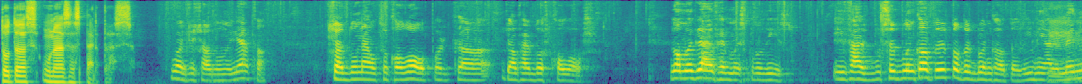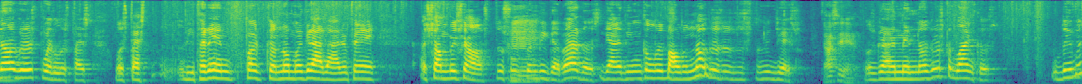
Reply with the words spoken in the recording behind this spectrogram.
totes unes expertes. Doncs això d'una llata. Això és d'un altre color, perquè jo faig dos colors. No m'agrada fer més produís. I fas les blancotes, totes blancotes. I n'hi ha de més negres, pues les fas, les fas diferents, perquè no m'agrada ara fer això amb això, te surten bigarrades. I ara diuen que les volen negres els estrangers. Ah, sí? Les agraden més negres que blanques. Ho diuen la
